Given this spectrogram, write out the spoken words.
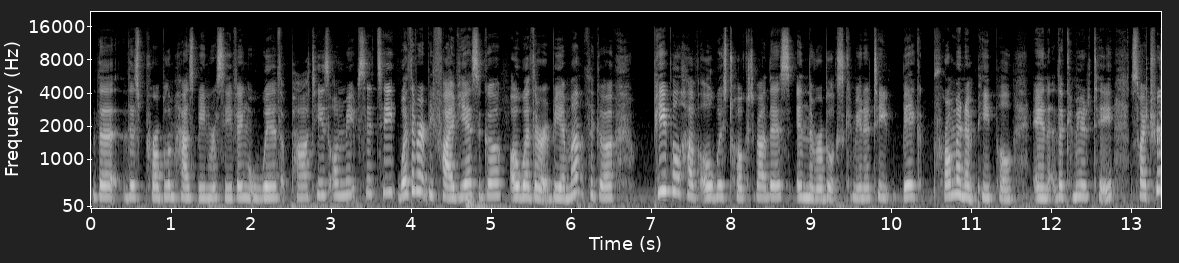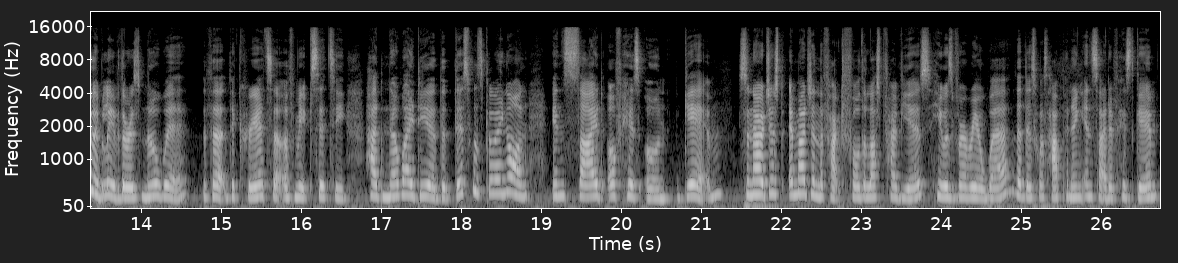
that this problem has been receiving with parties on Meep City, whether it be five years ago or whether it be a month ago, People have always talked about this in the Roblox community, big prominent people in the community, so I truly believe there is no way that the creator of Meep City had no idea that this was going on inside of his own game. So now just imagine the fact for the last five years he was very aware that this was happening inside of his game,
